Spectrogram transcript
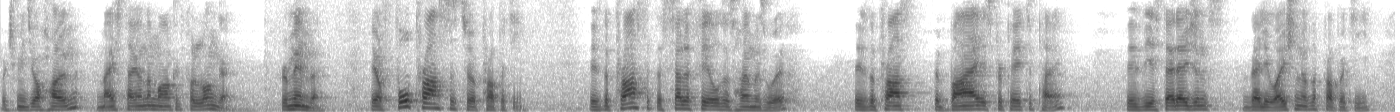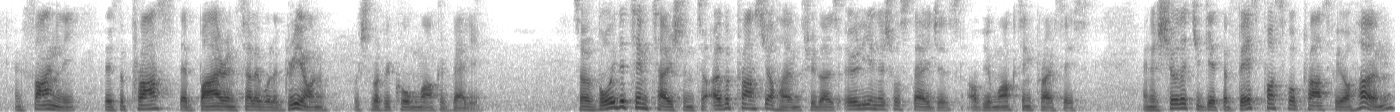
which means your home may stay on the market for longer. Remember, there are four prices to a property. There's the price that the seller feels his home is worth. There's the price the buyer is prepared to pay. There's the estate agent's valuation of the property. And finally, there's the price that buyer and seller will agree on, which is what we call market value. So avoid the temptation to overprice your home through those early initial stages of your marketing process and ensure that you get the best possible price for your home,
